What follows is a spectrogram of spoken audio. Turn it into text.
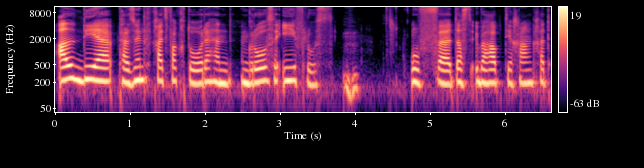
all diese Persönlichkeitsfaktoren haben einen großen Einfluss mhm. auf äh, das überhaupt die Krankheit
